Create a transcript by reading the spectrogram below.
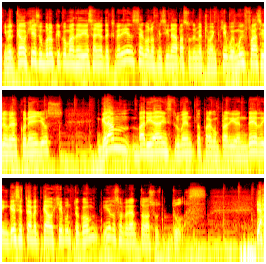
Y Mercado G es un broker con más de 10 años de experiencia, con oficina a pasos del Metro Banquehue, muy fácil operar con ellos. Gran variedad de instrumentos para comprar y vender. Ingrese usted a mercadog.com y resolverán todas sus dudas. Ya,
